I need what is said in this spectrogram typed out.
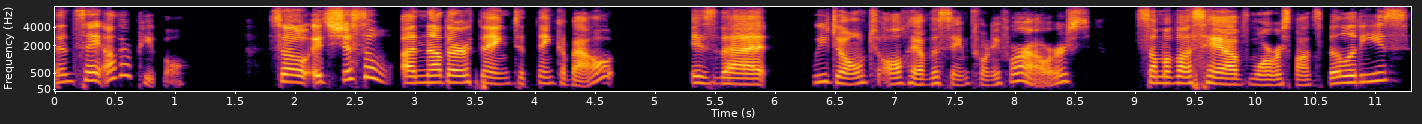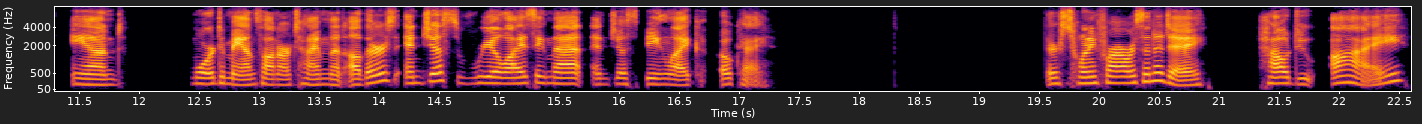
than say other people. So it's just a, another thing to think about is that we don't all have the same 24 hours. Some of us have more responsibilities and more demands on our time than others. And just realizing that and just being like, okay, there's 24 hours in a day. How do I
